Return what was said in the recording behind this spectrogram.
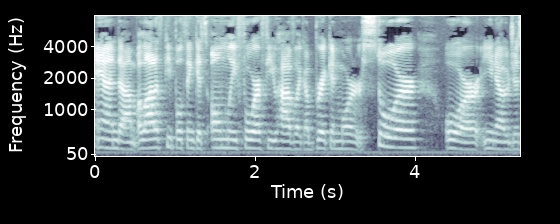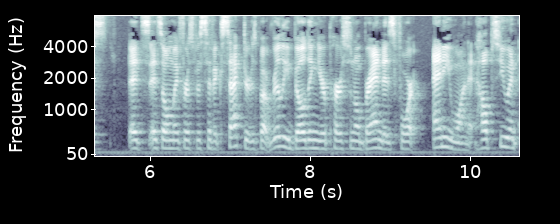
And um, a lot of people think it's only for if you have like a brick and mortar store or you know just it's it's only for specific sectors but really building your personal brand is for anyone. It helps you in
